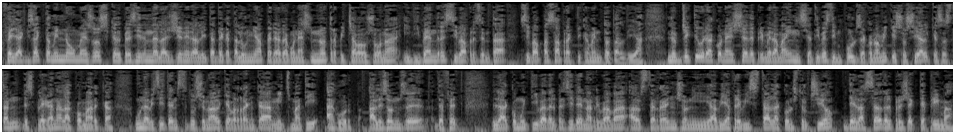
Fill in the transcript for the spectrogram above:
Feia exactament nou mesos que el president de la Generalitat de Catalunya, Pere Aragonès, no trepitjava Osona i divendres s'hi va presentar, s'hi va passar pràcticament tot el dia. L'objectiu era conèixer de primera mà iniciatives d'impuls econòmic i social que s'estan desplegant a la comarca. Una visita institucional que va arrencar a mig matí a Gurb. A les 11, de fet, la comitiva del president arribava als terrenys on hi havia prevista la construcció de la seu del projecte Prima,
